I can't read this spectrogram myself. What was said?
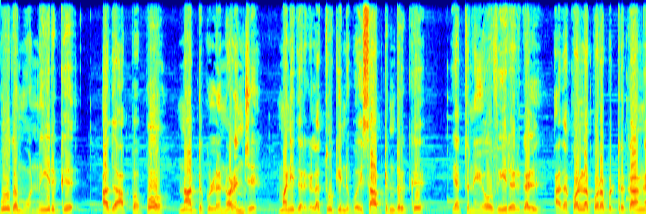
பூதம் ஒண்ணு இருக்கு. அது அப்பப்போ நாட்டுக்குள்ள நுழைஞ்சு மனிதர்களை தூக்கிட்டு போய் சாப்பிட்டு இருக்கு எத்தனையோ வீரர்கள் அதை கொல்ல புறப்பட்டிருக்காங்க.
